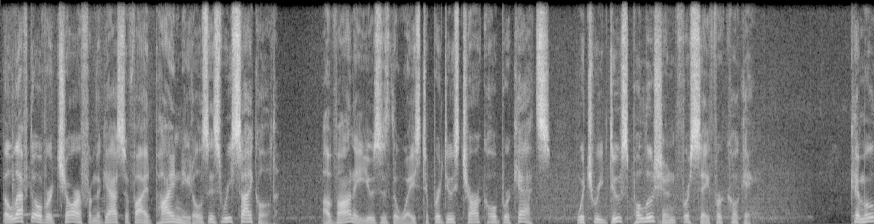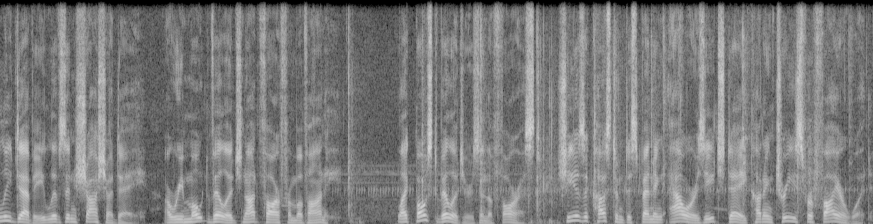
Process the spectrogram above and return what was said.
the leftover char from the gasified pine needles is recycled. Avani uses the waste to produce charcoal briquettes, which reduce pollution for safer cooking. Kamuli Devi lives in Shashade, a remote village not far from Avani. Like most villagers in the forest, she is accustomed to spending hours each day cutting trees for firewood.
